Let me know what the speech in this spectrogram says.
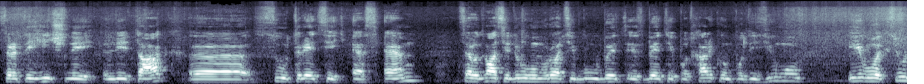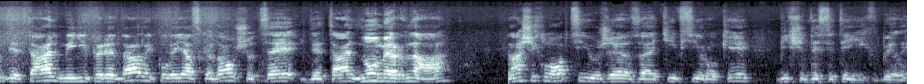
стратегічний літак е, Су-30СМ. Це у 22-му році був бит- збитий під Харковом, під Ізюмом. І от цю деталь мені передали, коли я сказав, що це деталь номерна. Наші хлопці вже за ті всі роки більше десяти їх збили.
